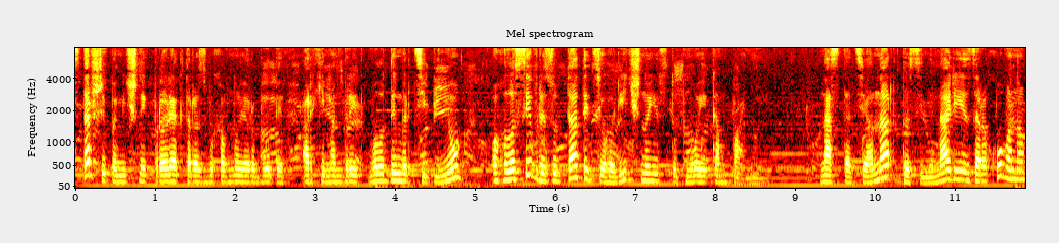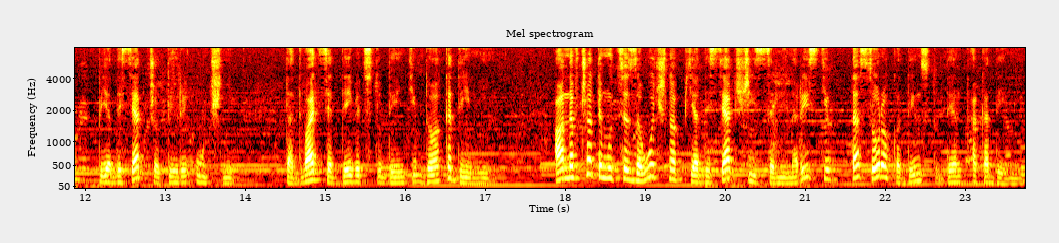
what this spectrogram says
старший помічник проректора з виховної роботи архімандрит Володимир Ціпіньо оголосив результати цьогорічної вступної кампанії. На стаціонар до семінарії зараховано 54 учні та 29 студентів до академії. А навчатимуться заочно 56 семінаристів та 41 студент академії.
